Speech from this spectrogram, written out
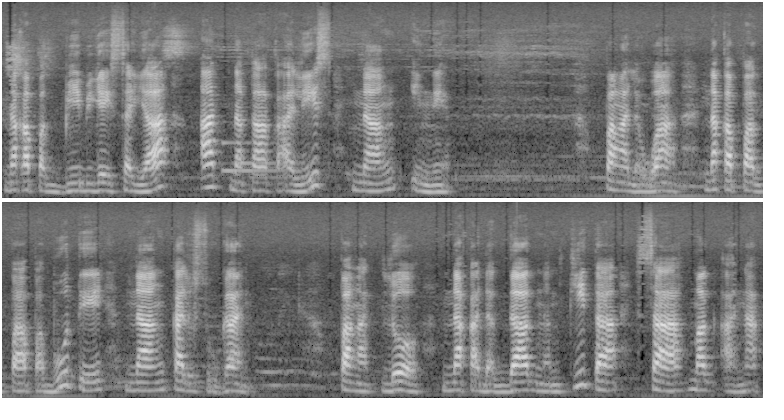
nakapagbibigay saya at nakakaalis ng inip. Pangalawa, nakapagpapabuti ng kalusugan. Pangatlo, nakadagdag ng kita sa mag-anak.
